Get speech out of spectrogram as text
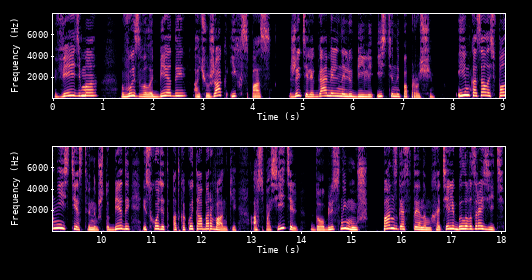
Ведьма вызвала беды, а чужак их спас. Жители Гамельна любили истины попроще. И им казалось вполне естественным, что беды исходят от какой-то оборванки, а спаситель — доблестный муж. Пан с Гастеном хотели было возразить,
